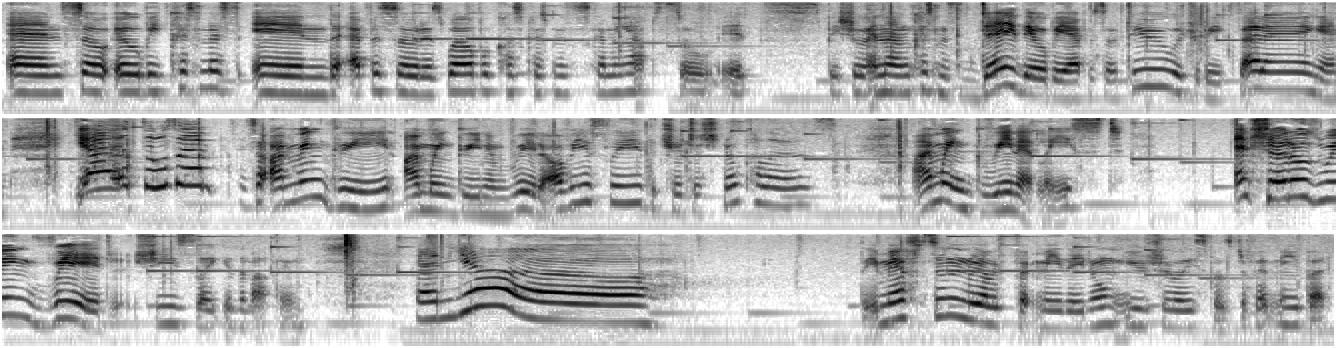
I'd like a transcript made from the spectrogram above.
And so it will be Christmas in the episode as well because Christmas is coming up. So it's special. And then on Christmas Day there will be episode 2 which will be exciting. And yeah it's awesome. And so I'm wearing green. I'm wearing green and red obviously the traditional colors. I'm wearing green at least. And Shadow's wearing red. She's like in the bathroom. And yeah the earmuffs didn't really fit me. They don't usually supposed to fit me, but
